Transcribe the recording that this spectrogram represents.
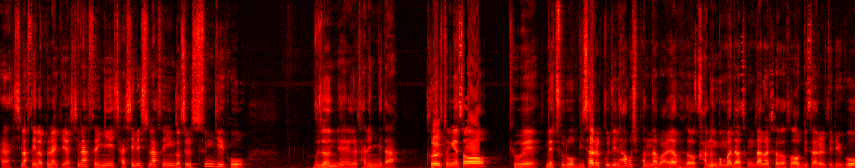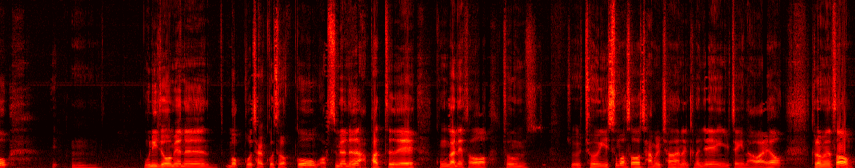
아, 신학생이라고 표현할게요. 신학생이 자신이 신학생인 것을 숨기고 무전 여행을 다닙니다. 그걸 통해서 교회, 근데 주로 미사를 꾸준히 하고 싶었나 봐요. 그래서 가는 곳마다 성당을 찾아서 미사를 드리고, 음, 운이 좋으면은 먹고 잘 곳을 얻고, 없으면은 아파트의 공간에서 좀 조용히 숨어서 잠을 청하는 그런 여행 일정이 나와요. 그러면서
